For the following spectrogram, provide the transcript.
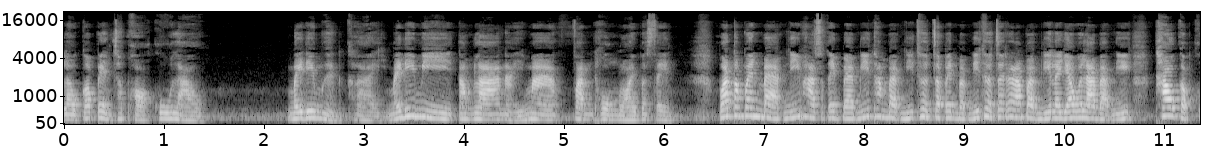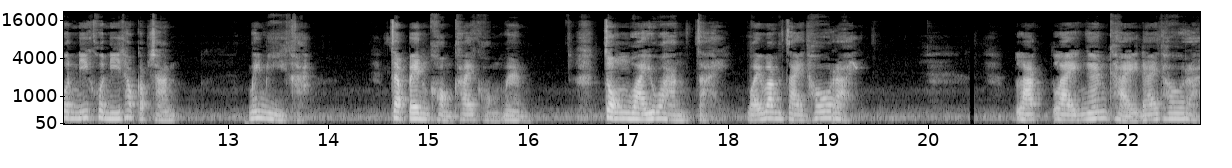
เราก็เป็นเฉพาะคู่เรา ไม่ได้เหมือนใคร ไม่ได้มีตำราไหนมาฟันธงร้อยเปอร์เซนต์ว่าต้องเป็นแบบนี้ผ่าสเต็ปแบบนี้ทำแบบนี้เธอจะเป็นแบบนี้เธอจะได้รับแบบนี้ระยะเวลาแบบนี้ เท่ากับคนนี้คนนี้เท่ากับฉัน ไม่มีค่ะ จะเป็นของใครของมัน จงไว้วางใจ ไว้วางใจเท่าไหร่หลักไรเงื่อนไขได้เท่าไหร่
